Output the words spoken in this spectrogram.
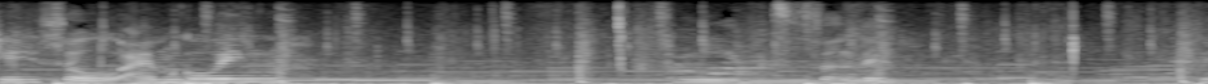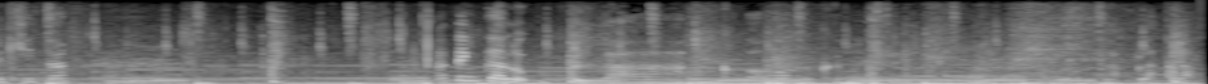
Okay, so I'm going to meet Sunday. Nikita. I think I look black. Oh, look at this. Black, black, black.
